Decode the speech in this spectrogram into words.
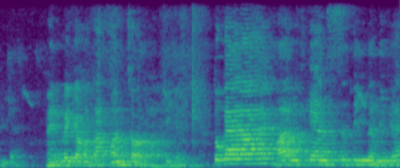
ठीक है। भिन्न में क्या होता है? अंश और हर, ठीक है। तो कह रहा है, हर उसके अंश से तीन अधिक है।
